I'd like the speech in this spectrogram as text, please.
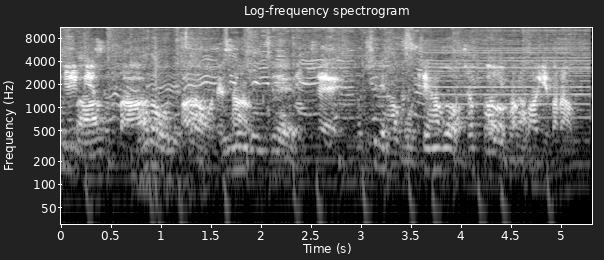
알아오면서 알아오면서 공동체 공동체 확실히 하고 좀더 접근 하기 바랍니다.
